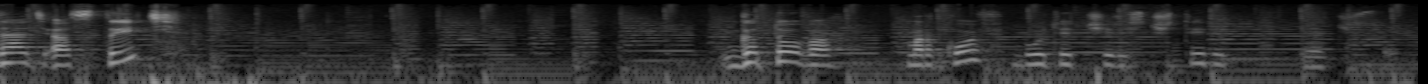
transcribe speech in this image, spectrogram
Дать остыть. Готова морковь будет через 4-5 часов.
